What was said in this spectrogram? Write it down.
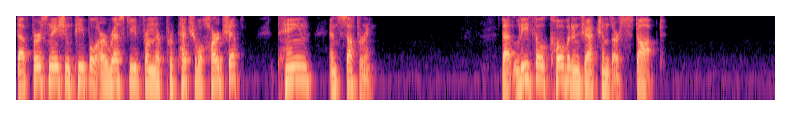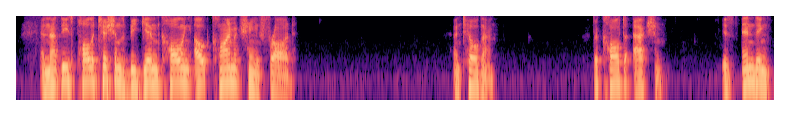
That First Nation people are rescued from their perpetual hardship, pain, and suffering. That lethal COVID injections are stopped. And that these politicians begin calling out climate change fraud. Until then, the call to action is ending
